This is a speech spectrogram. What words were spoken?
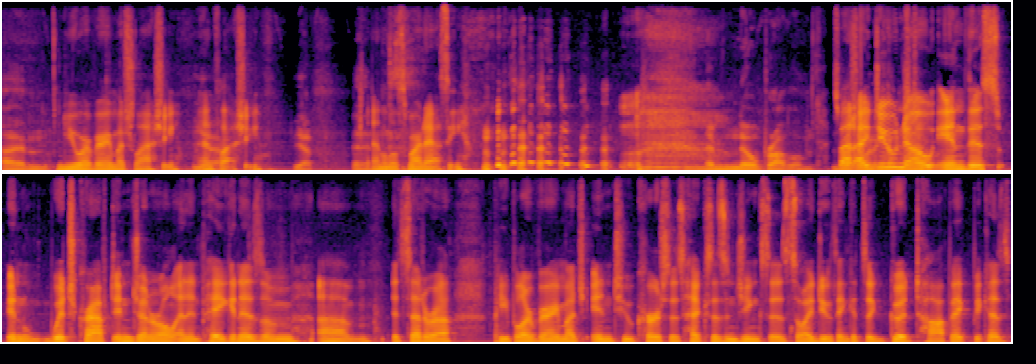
I'm You are very much lashy and flashy yep, and, and a little smart assy. I have no problem. but I do know to- in this in witchcraft in general and in paganism, um, etc. People are very much into curses, hexes, and jinxes. So I do think it's a good topic because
